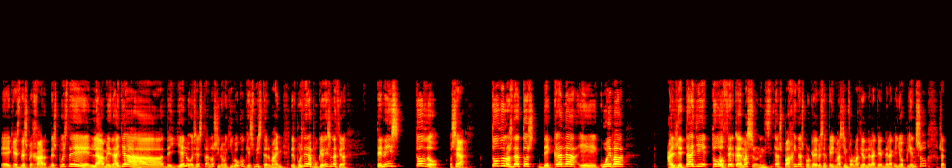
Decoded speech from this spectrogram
Eh, que es despejar. Después de la medalla de hielo, es esta, ¿no? Si no me equivoco, que es Mr. Mime. Después de la Pokédex Nacional. Tenéis todo. O sea, todos los datos de cada cueva al detalle, todo cerca, además en distintas páginas, porque debe ser que hay más información de la que, de la que yo pienso. O sea,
